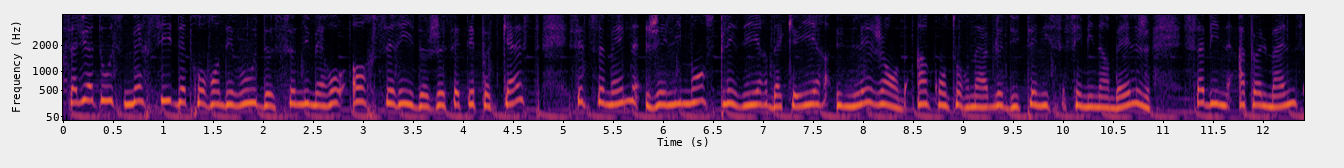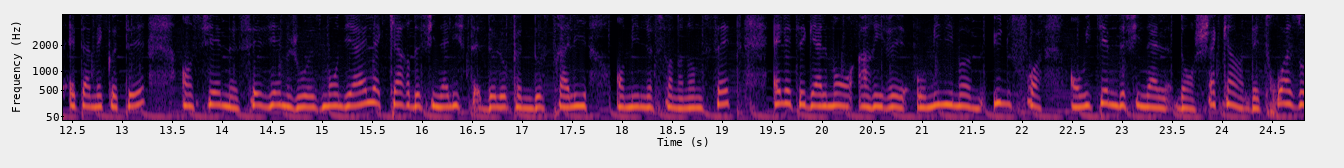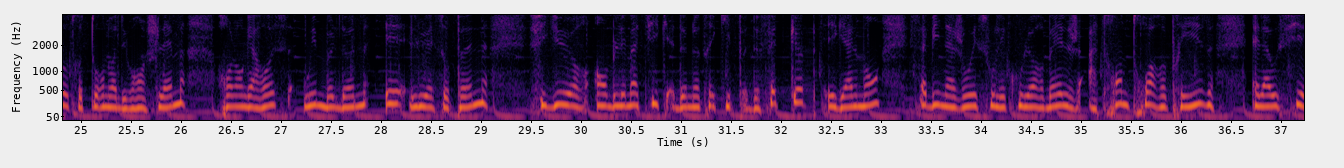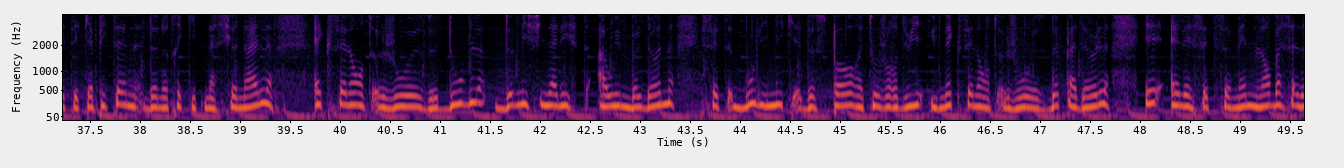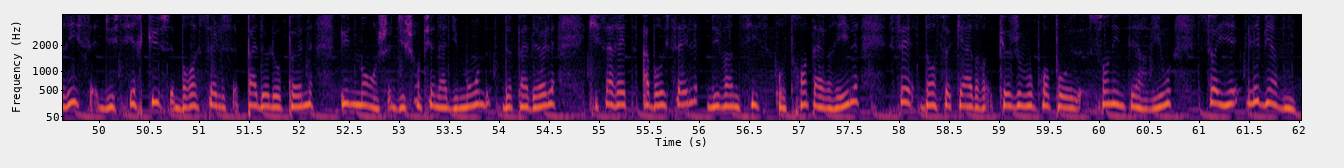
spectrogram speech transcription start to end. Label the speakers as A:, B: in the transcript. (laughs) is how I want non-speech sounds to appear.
A: Salut à tous, merci d'être au rendez-vous de ce numéro hors série de Je sais podcast. Cette semaine, j'ai l'immense plaisir d'accueillir une légende incontournable du tennis féminin belge. Sabine Appelmans est à mes côtés, ancienne 16e joueuse mondiale, quart de finaliste de l'Open d'Australie en 1997. Elle est également arrivée au minimum une fois en huitième de finale dans chacun des trois autres tournois du Grand Chelem, Roland Garros, Wimbledon et l'US Open. Figure emblématique de notre équipe de Fed Cup également. Sabine a joué sous les couleurs belges à 33 reprises. Elle a aussi été capitaine de notre équipe nationale. Excellente joueuse de double, demi-finaliste à Wimbledon. Cette boulimique de sport est aujourd'hui une excellente joueuse de paddle et elle est cette semaine l'ambassadrice du Circus Brussels Paddle Open, une manche du championnat du monde de paddle qui s'arrête à Bruxelles du 26 au 30 avril. C'est dans ce cadre que je vous propose son interview. Soyez les bienvenus.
